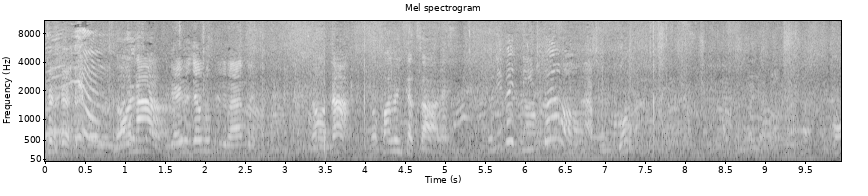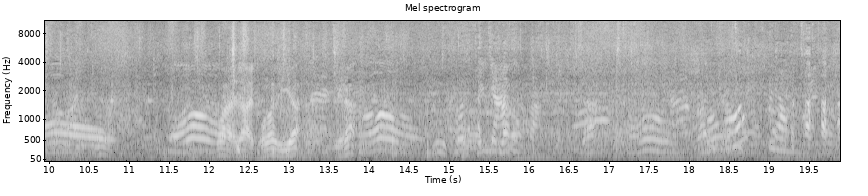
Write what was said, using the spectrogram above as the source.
Nonna! Nonna, Che già uno più grande. nonna, non fallo incazzare. Non è vedito? Appunto. Vai, dai, vola via. Gira. Ah,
